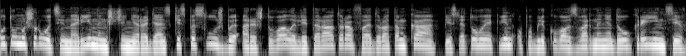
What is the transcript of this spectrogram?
У тому ж році на Рівненщині радянські спецслужби арештували літератора Федора Тамка після того, як він опублікував звернення до українців,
